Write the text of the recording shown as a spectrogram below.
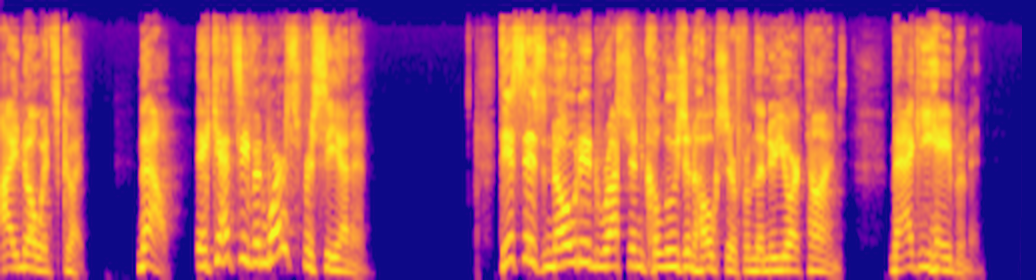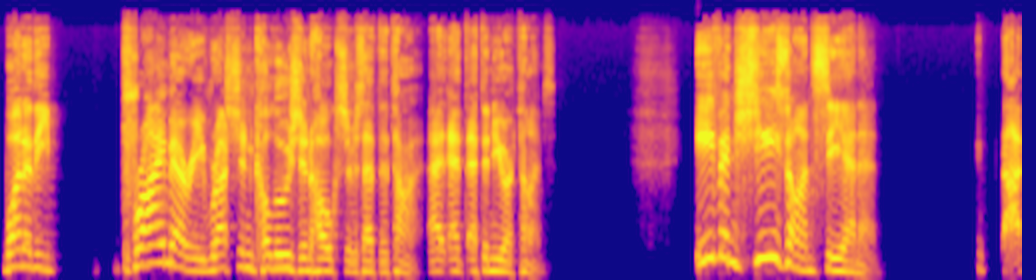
I know it's good. Now it gets even worse for CNN. This is noted Russian collusion hoaxer from the New York Times, Maggie Haberman, one of the primary Russian collusion hoaxers at the time, at, at, at the New York Times. Even she's on CNN. I'm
